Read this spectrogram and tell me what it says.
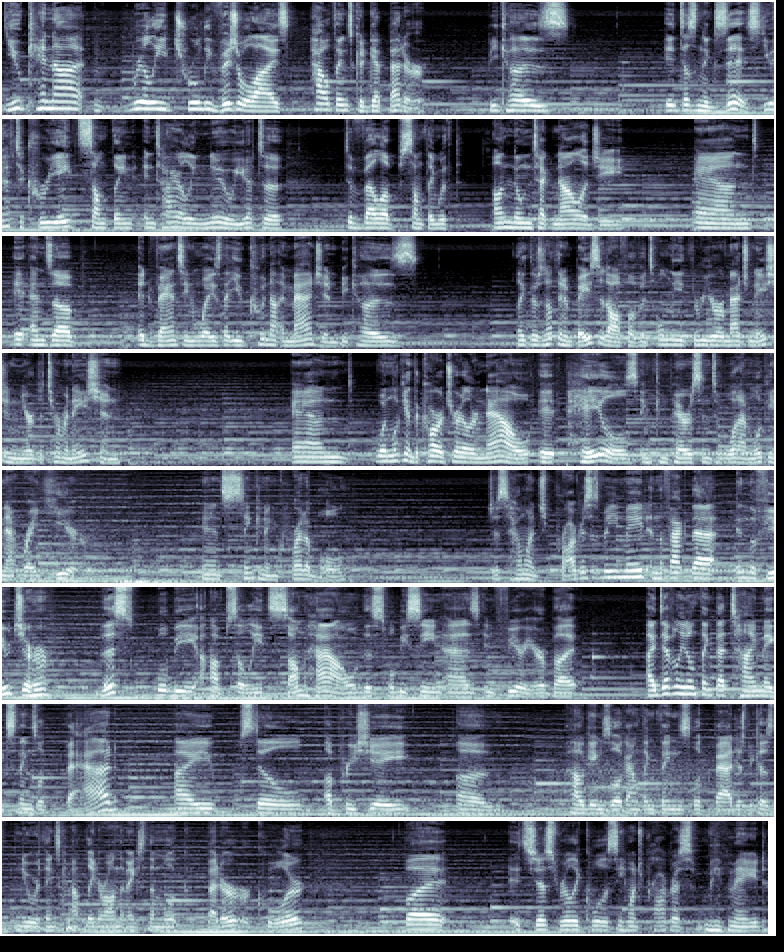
you cannot really truly visualize how things could get better because it doesn't exist. You have to create something entirely new. You have to develop something with unknown technology and it ends up advancing ways that you could not imagine because like there's nothing to base it off of. It's only through your imagination and your determination. And when looking at the Kara trailer now, it pales in comparison to what I'm looking at right here. And it's sinking incredible. Just how much progress is being made, and the fact that in the future, this will be obsolete somehow. This will be seen as inferior, but I definitely don't think that time makes things look bad. I still appreciate uh, how games look. I don't think things look bad just because newer things come out later on that makes them look better or cooler. But it's just really cool to see how much progress we've made.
